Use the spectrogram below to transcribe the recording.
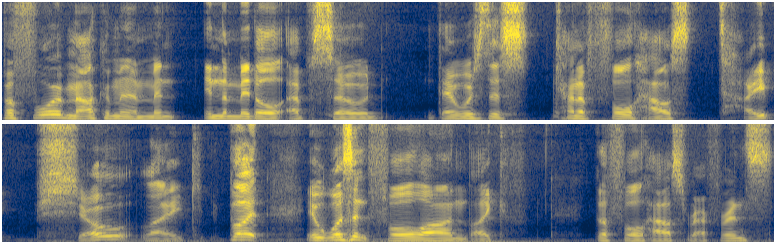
before Malcolm in the, Min- in the Middle episode. There was this kind of full house type show like but it wasn't full on like the full house reference.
